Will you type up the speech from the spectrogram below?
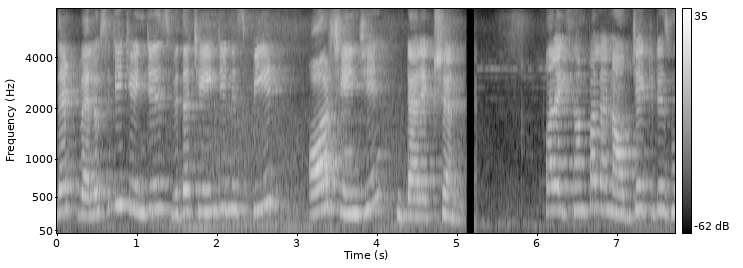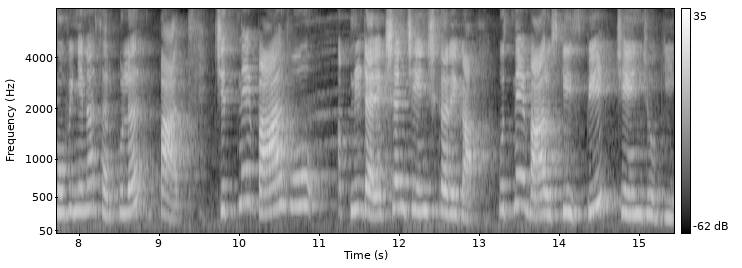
that velocity changes with a change in speed और change in direction for example an object it is moving in a circular path जितने बार वो अपनी डायरेक्शन चेंज करेगा, उतने बार उसकी स्पीड चेंज होगी।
